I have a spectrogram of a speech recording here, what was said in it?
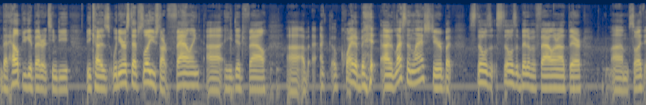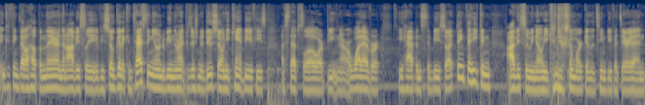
that help you get better at Team D because when you're a step slow, you start fouling. Uh, he did foul uh, a, a, quite a bit, uh, less than last year, but still was still was a bit of a fouler out there. Um, so I think I think that'll help him there. And then obviously, if he's so good at contesting, you him to be in the right position to do so, and he can't be if he's a step slow or beaten or whatever he happens to be. So I think that he can. Obviously, we know he can do some work in the team defense area, and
